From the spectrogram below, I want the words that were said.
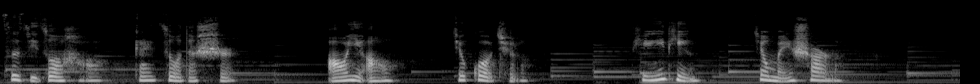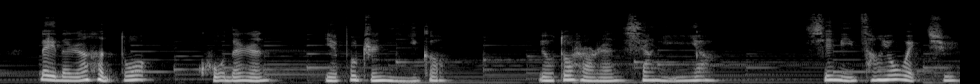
自己做好该做的事，熬一熬就过去了，挺一挺就没事儿了。累的人很多，苦的人。也不止你一个，有多少人像你一样，心里藏有委屈，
